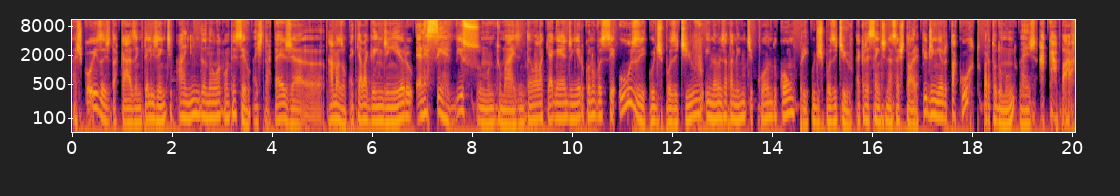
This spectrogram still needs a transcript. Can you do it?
as coisas da casa inteligente ainda não aconteceu. A estratégia uh, Amazon é que ela ganhe dinheiro, ela é serviço muito mais. Então ela quer ganhar dinheiro quando você use o dispositivo e não exatamente quando compre o dispositivo. É crescente nessa história que o dinheiro tá curto para todo mundo, mas acabar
